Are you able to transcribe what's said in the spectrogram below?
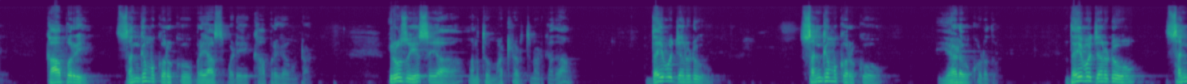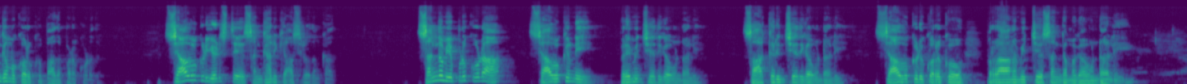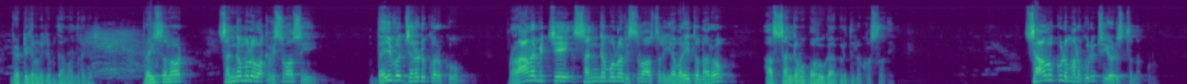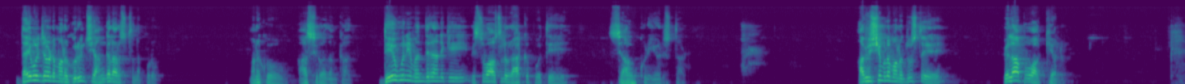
కాపరి సంఘము కొరకు ప్రయాసపడే కాపరిగా ఉంటాడు. ఈరోజు ఏసయ్య మనతో మాట్లాడుతున్నాడు కదా. దైవజనుడు సంఘము కొరకు ఏడవకూడదు. దైవజనుడు సంఘము కొరకు బాధపడకూడదు. సేవకుడు ఏడిస్తే సంఘానికి ఆశీర్వాదం కాదు. సంఘం ఎప్పుడు కూడా సేవకుని ప్రేమించేదిగా ఉండాలి సహకరించేదిగా ఉండాలి సేవకుడి కొరకు ప్రాణమిచ్చే సంఘముగా ఉండాలి. గట్టిగలు చెబుతాం అందరం కలిసి. ప్రైస్ లాట్ సంఘములో ఒక విశ్వాసి దైవజనుడు కొరకు ప్రాణమిచ్చే సంఘములో విశ్వాసులు ఎవరైతే ఉన్నారో ఆ సంఘము బహుగా అభివృద్ధిలోకి వస్తుంది. సేవకుడు మన గురించి ఏడుస్తున్నప్పుడు దైవజనుడు మన గురించి అంగలారుస్తున్నప్పుడు మనకు ఆశీర్వాదం కాదు. దేవుని మందిరానికి విశ్వాసులు రాకపోతే సేవకుడు ఏడుస్తాడు. ఆ విషయంలో మనం చూస్తే విలాప వాక్యాలు.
